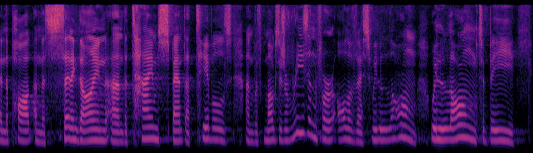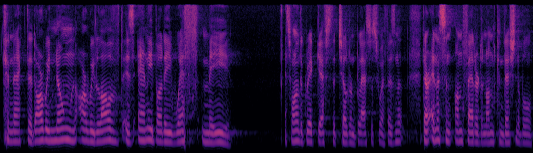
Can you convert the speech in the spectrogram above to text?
in the pot and the sitting down and the time spent at tables and with mugs. There's a reason for all of this. We long, we long to be connected? Are we known? Are we loved? Is anybody with me? It's one of the great gifts that children bless us with, isn't it? Their innocent, unfettered, and unconditional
